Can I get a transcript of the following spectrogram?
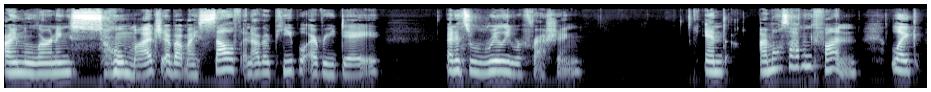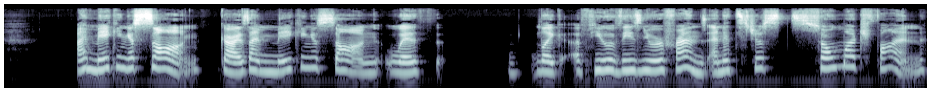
I'm learning so much about myself and other people every day and it's really refreshing. And I'm also having fun. Like I'm making a song, guys. I'm making a song with like a few of these newer friends and it's just so much fun.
